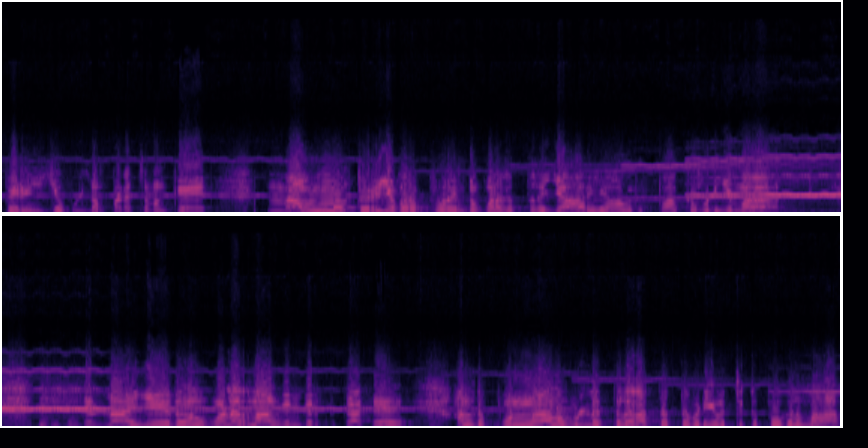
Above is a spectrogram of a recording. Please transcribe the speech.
பெரிய உள்ளம் படைச்சவங்க. நம்ம பெரிய பரப்புற இந்த உலகத்துல யாரையாவது பார்க்க முடியுமா? இவங்கெல்லாம் ஏதோ வளர்னாங்கிறதுக்காக அந்த பொன்னான உள்ளத்துல ரத்தத்தை வடிய வச்சுட்டு போகணுமா?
